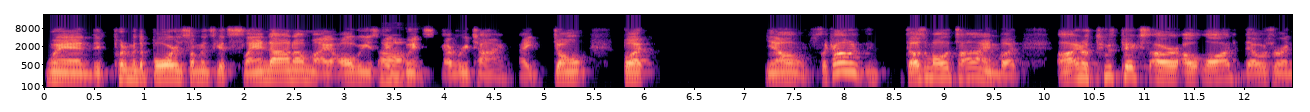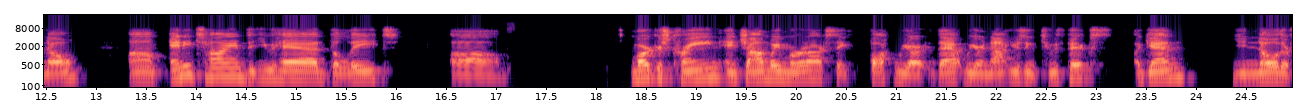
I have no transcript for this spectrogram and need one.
when they put them in the board and someone gets slammed on them, I always oh. I wince every time. I don't, but you know, it's like oh, it does them all the time. But uh, I know toothpicks are outlawed. Those are a no. Um, anytime that you had the late um, Marcus Crane and John Wayne Murdoch say "fuck," we are that we are not using toothpicks again. You know they're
